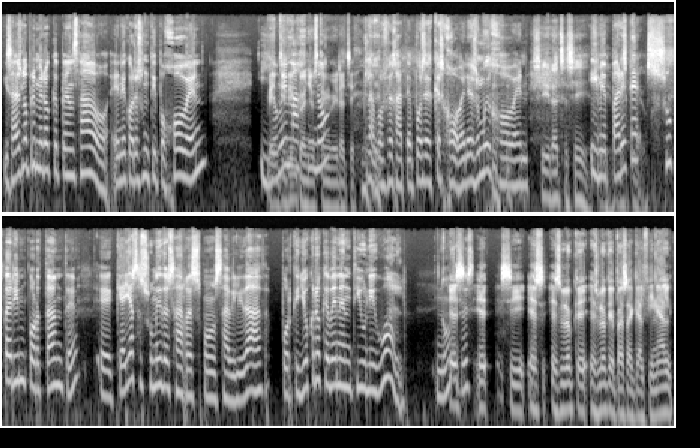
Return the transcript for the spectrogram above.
¿Y sabes lo primero que he pensado? Eneco, eres un tipo joven. Y yo me imagino. claro, pues fíjate, pues es que es joven, es muy joven. sí, Irache, sí. Y me parece súper importante eh, que hayas asumido esa responsabilidad, porque yo creo que ven en ti un igual. ¿No? Eh, sí, es, es, lo que, es lo que pasa, que al final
